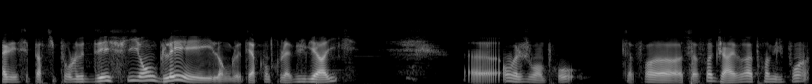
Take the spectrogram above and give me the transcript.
Allez, c'est parti pour le défi anglais. L'Angleterre contre la Bulgarie. Euh, on va le jouer en pro. Ça fera, ça fera que j'arriverai à 3000 points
